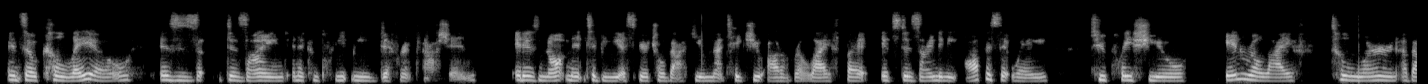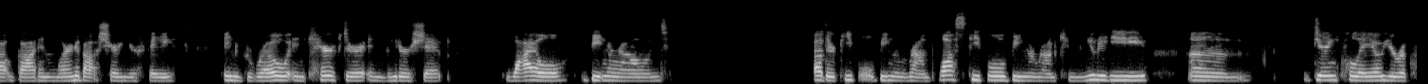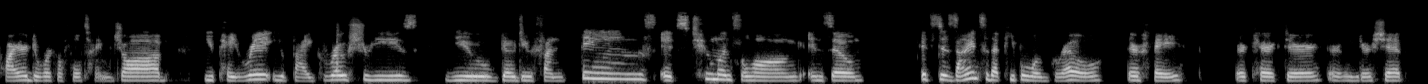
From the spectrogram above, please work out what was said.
And so Kaleo is designed in a completely different fashion. It is not meant to be a spiritual vacuum that takes you out of real life, but it's designed in the opposite way to place you in real life to learn about God and learn about sharing your faith and grow in character and leadership while being around other people, being around lost people, being around community. Um, during Kaleo, you're required to work a full time job. You pay rent, you buy groceries, you go do fun things. It's two months long. And so it's designed so that people will grow their faith, their character, their leadership,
